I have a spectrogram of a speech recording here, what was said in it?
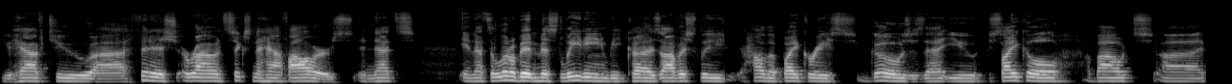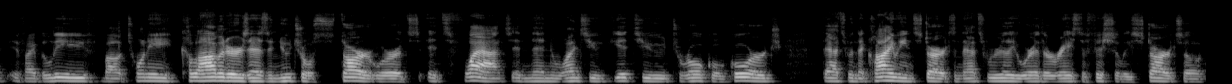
you have to uh, finish around six and a half hours, and that's and that's a little bit misleading because obviously how the bike race goes is that you cycle about uh, if i believe about 20 kilometers as a neutral start where it's it's flat. And then once you get to taroko gorge that's when the climbing starts and that's really where the race officially starts. So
